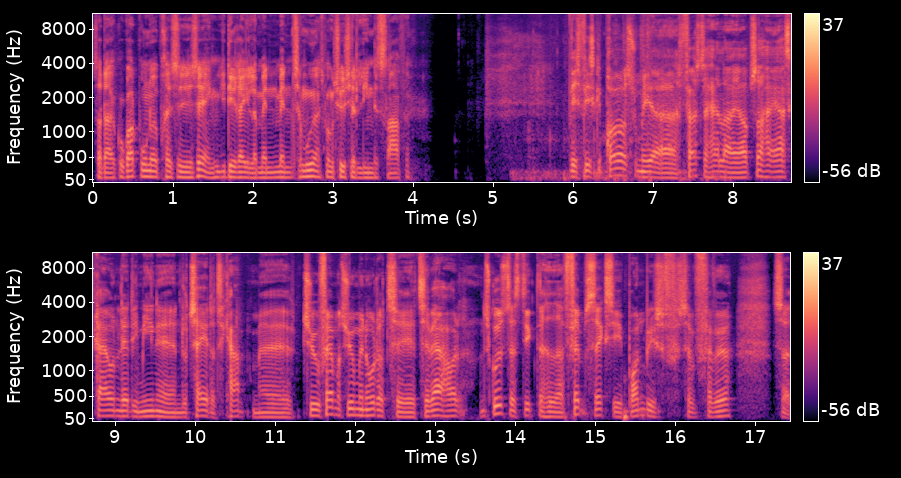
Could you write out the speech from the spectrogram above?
Så der kunne godt bruge noget præcisering i de regler, men, men som udgangspunkt synes jeg, det ligner straffe. Hvis vi skal prøve at summere første halvleg op, så har jeg skrevet lidt i mine notater til kampen. Øh, 20-25 minutter til, til hver hold. En skudstatistik, der hedder 5-6 i Brøndbys favør. Så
